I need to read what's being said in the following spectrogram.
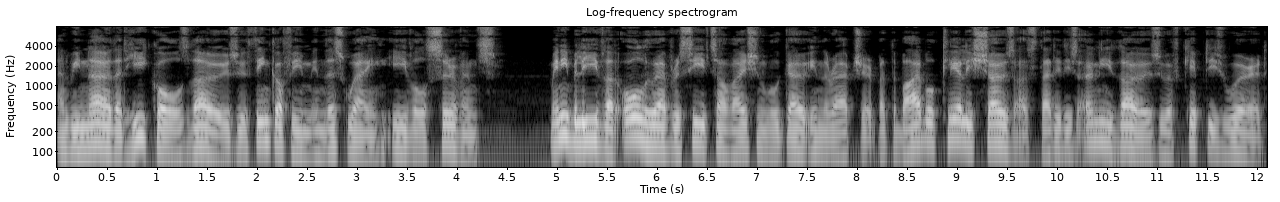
and we know that he calls those who think of him in this way evil servants. Many believe that all who have received salvation will go in the rapture, but the Bible clearly shows us that it is only those who have kept His word,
